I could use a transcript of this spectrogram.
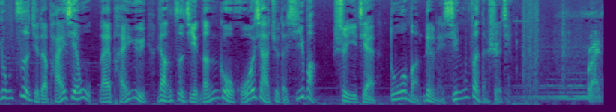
用自己的排泄物来培育让自己能够活下去的希望，是一件多么令人兴奋的事情。Right,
